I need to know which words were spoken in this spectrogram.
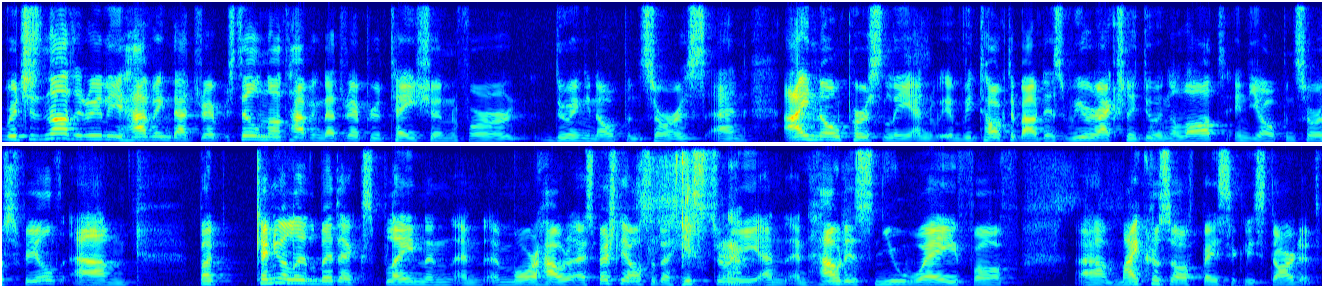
Which is not really having that still not having that reputation for doing an open source. And i know personally and we talked about this we are actually doing a lot in the open source field. Um, but can you a little bit explain and, and, and, more how especially also the history and, and how this new wave of uh, microsoft basically started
